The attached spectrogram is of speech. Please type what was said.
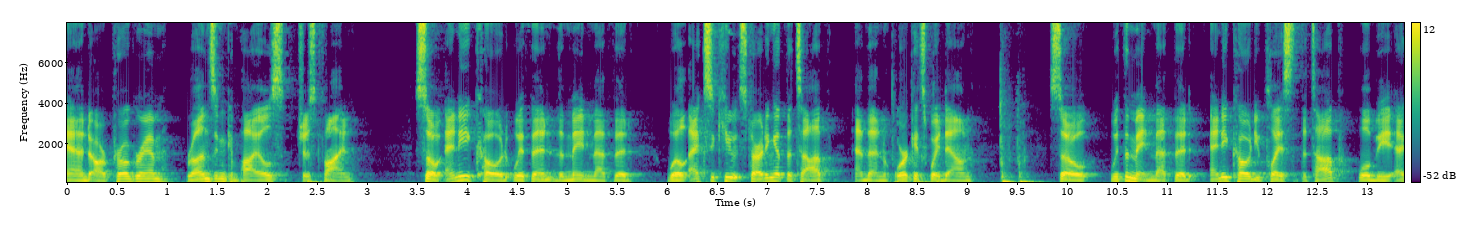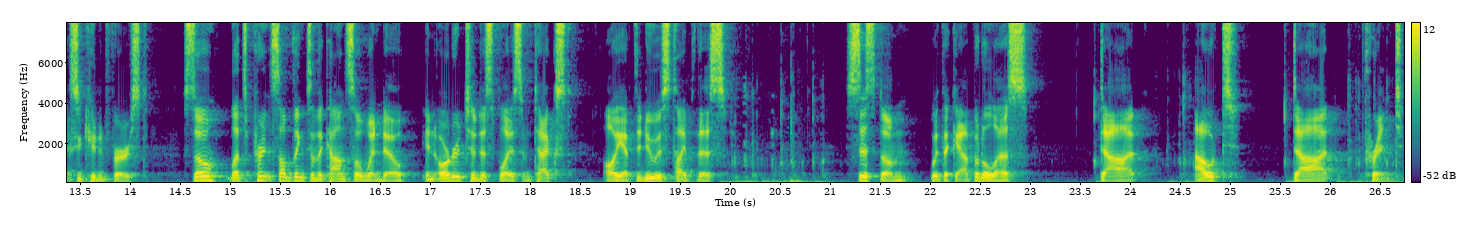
And our program runs and compiles just fine. So any code within the main method will execute starting at the top and then work its way down. So with the main method, any code you place at the top will be executed first. So let's print something to the console window. In order to display some text, all you have to do is type this. System with a capital S dot out dot print.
